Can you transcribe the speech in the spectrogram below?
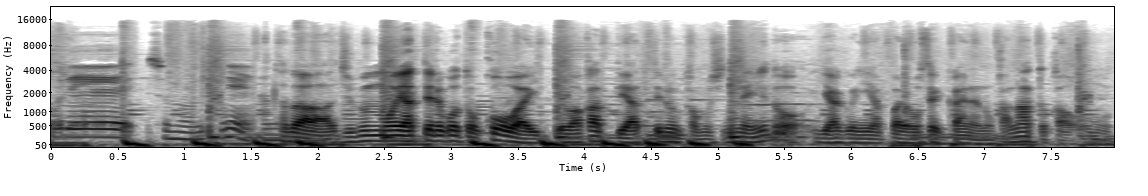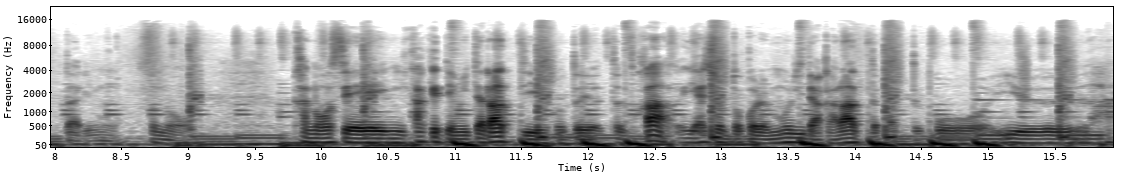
こでそのねただ自分もやってることをこうは言って分かってやってるのかもしれないけど逆にやっぱりおせっかいなのかなとか思ったりもその可能性にかけてみたらっていうこととかいやちょっとこれ無理だからとかってこういうは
